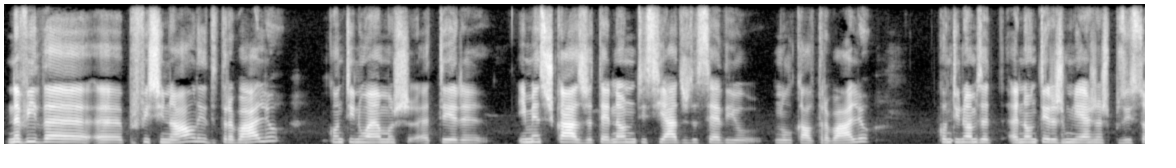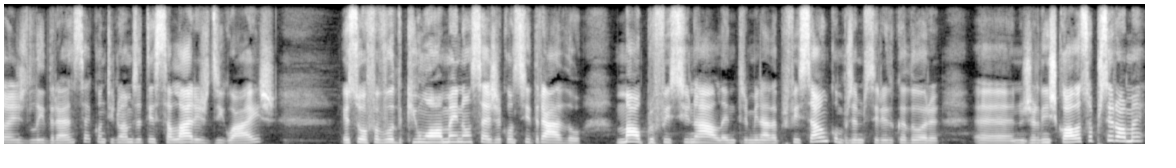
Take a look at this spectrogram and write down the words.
Na vida uh, profissional e de trabalho, continuamos a ter imensos casos, até não noticiados, de assédio no local de trabalho. Continuamos a, a não ter as mulheres nas posições de liderança, continuamos a ter salários desiguais eu sou a favor de que um homem não seja considerado mau profissional em determinada profissão, como por exemplo ser educador uh, no jardim-escola, só por ser homem.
